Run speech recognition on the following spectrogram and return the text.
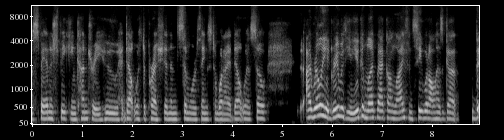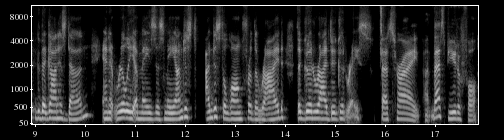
Spanish speaking country who had dealt with depression and similar things to what I had dealt with. So I really agree with you. You can look back on life and see what all has got that God has done, and it really amazes me. I'm just I'm just along for the ride, the good ride, the good race. That's right. Uh, that's beautiful.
